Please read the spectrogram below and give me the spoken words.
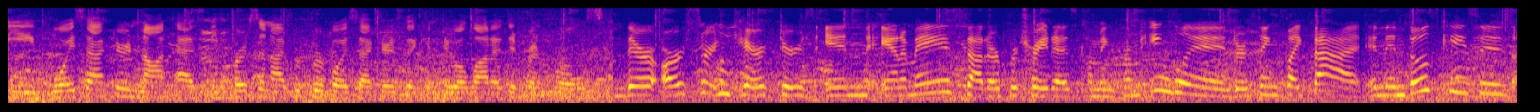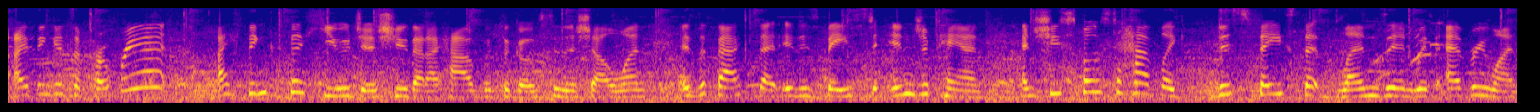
the voice actor, not as the person. I prefer voice actors that can do a lot of different different roles. There are certain characters in animes that are portrayed as coming from England or things like that, and in those cases, I think it's appropriate. I think the huge issue that I have with the Ghost in the Shell one is the fact that it is based in Japan, and she's supposed to have like this face that blends in with everyone,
